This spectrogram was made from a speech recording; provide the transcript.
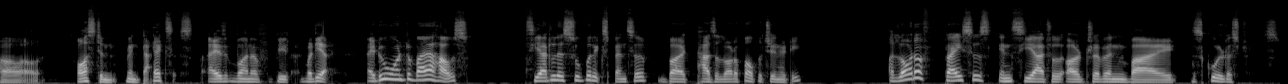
uh, Austin in Texas, I want to be. But yeah, I do want to buy a house. Seattle is super expensive, but has a lot of opportunity. A lot of prices in Seattle are driven by the school districts.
